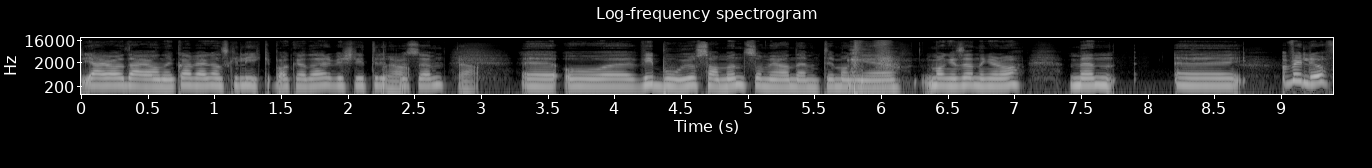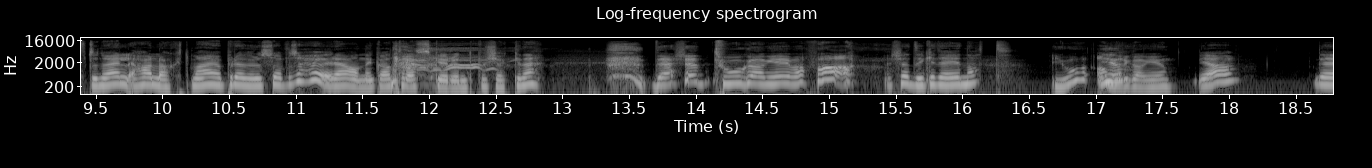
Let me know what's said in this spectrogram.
jeg og deg, Annika, vi er ganske like på akkurat der. Vi sliter litt Ja, med søvn. ja. Eh, og vi bor jo sammen, som vi har nevnt i mange, mange sendinger nå. Men eh, veldig ofte når jeg har lagt meg og prøver å sove, så hører jeg Annika traske rundt på kjøkkenet. Det har skjedd to ganger, hva faen? Skjedde ikke det i natt? Jo, andre jo. gangen. Ja. Det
